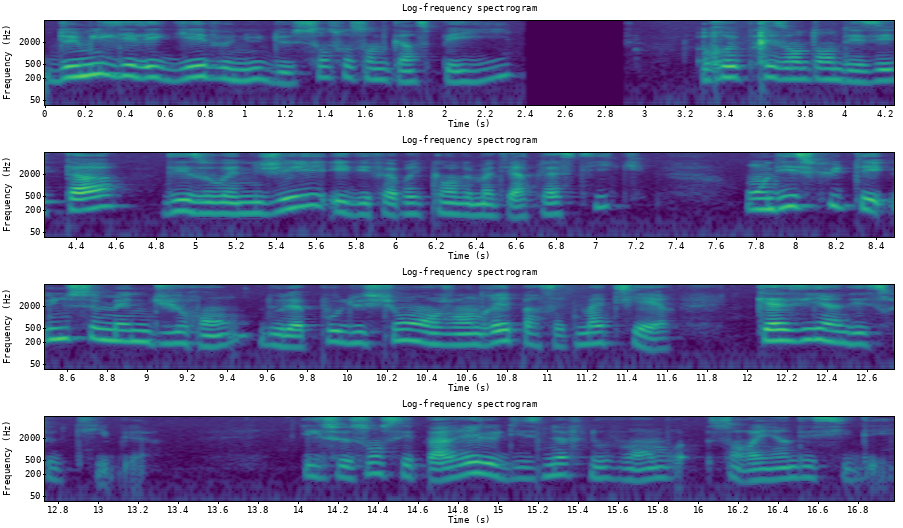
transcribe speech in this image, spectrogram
2000 délégués venus de 175 pays, représentants des États, des ONG et des fabricants de matières plastiques, ont discuté une semaine durant de la pollution engendrée par cette matière quasi indestructible. Ils se sont séparés le 19 novembre sans rien décider.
